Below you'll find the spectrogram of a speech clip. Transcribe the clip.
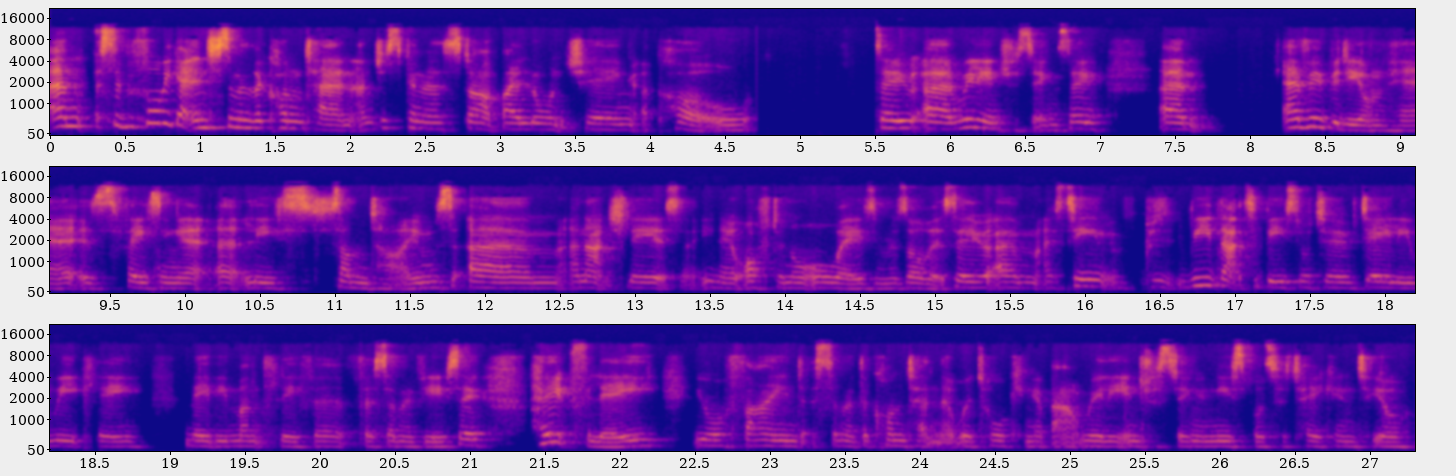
Um, so before we get into some of the content, I'm just going to start by launching a poll So uh, really interesting. So um, everybody on here is facing it at least sometimes um, and actually it's you know often or always and resolve it. So um, i've seen read that to be sort of daily weekly maybe monthly for for some of you. So hopefully you'll find some of the content that we're talking about really interesting and useful to take into your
